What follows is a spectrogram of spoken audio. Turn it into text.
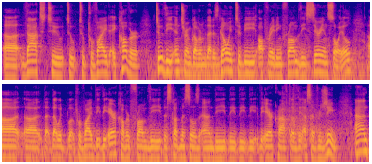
that to, to, to provide a cover to the interim government that is going to be operating from the Syrian soil that, that would provide the, the air cover from the, the Scud missiles and the, the, the, the, the aircraft of the Assad regime, and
